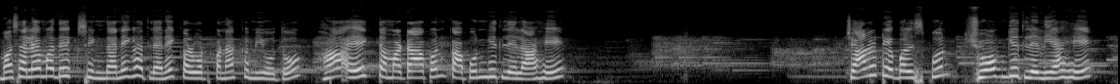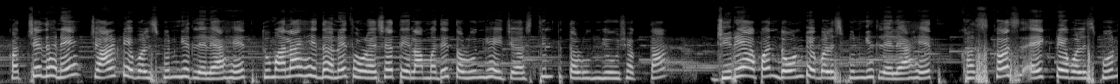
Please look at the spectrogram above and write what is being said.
मसाल्यामध्ये शेंगदाणे घातल्याने कडवटपणा कमी होतो. हा एक टमाटा आपण कापून घेतलेला आहे. चार टेबलस्पून शोप घेतलेली आहे. कच्चे धने चार टेबलस्पून घेतलेले आहेत. तुम्हाला हे धने थोड्याशा तेलामध्ये तळून घ्यायचे असतील तर तळून घेऊ शकता. जिरे आपण दोन टेबलस्पून घेतलेले आहेत. खसखस एक टेबलस्पून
